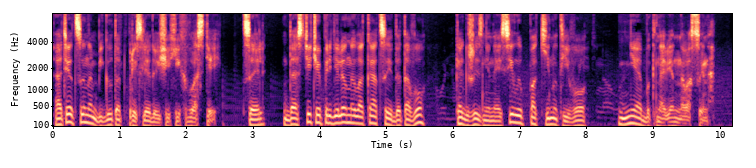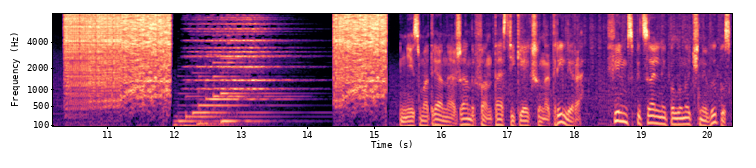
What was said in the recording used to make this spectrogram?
Отец с сыном бегут от преследующих их властей. Цель – достичь определенной локации до того, как жизненные силы покинут его необыкновенного сына. Несмотря на жанр фантастики, экшена, триллера, фильм «Специальный полуночный выпуск»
